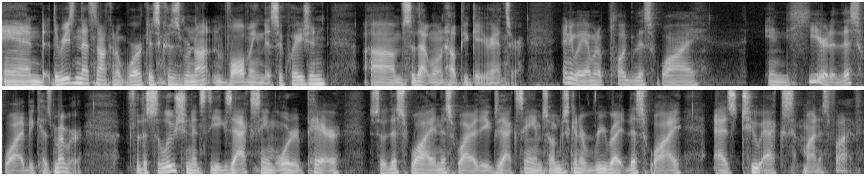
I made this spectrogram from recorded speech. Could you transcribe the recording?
And the reason that's not going to work is because we're not involving this equation, um, so that won't help you get your answer. Anyway, I'm going to plug this y in here to this y because remember, for the solution, it's the exact same ordered pair. So this y and this y are the exact same. So I'm just going to rewrite this y as 2x minus 5.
